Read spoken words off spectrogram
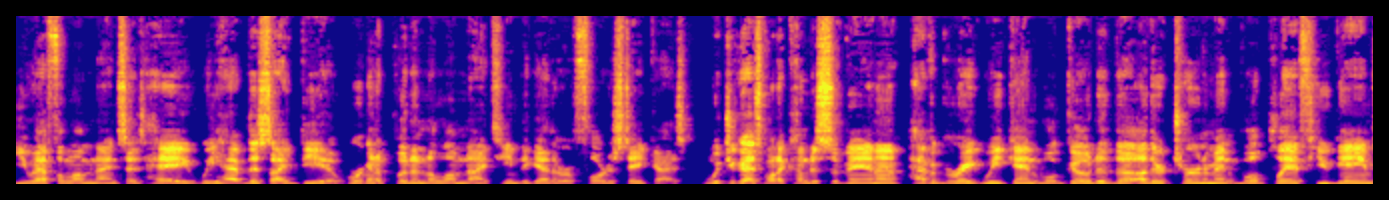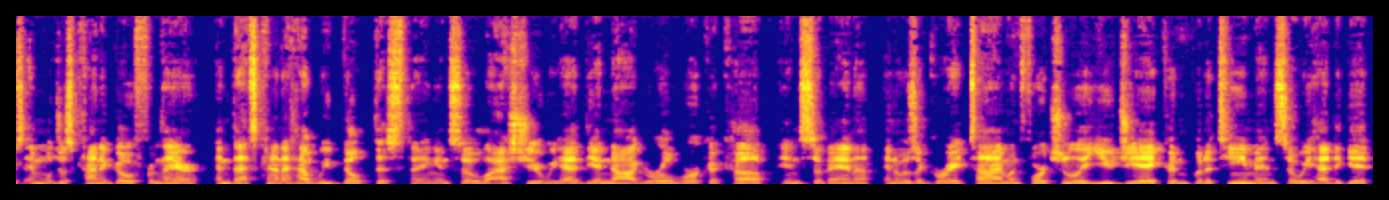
UF alumni, and said, Hey, we have this idea. We're going to put an alumni team together of Florida State guys. Would you guys want to come to Savannah, have a great weekend? We'll go to the other tournament, we'll play a few games, and we'll just kind of go from there. And that's kind of how we built this thing. And so last year we had the inaugural Wirka Cup in Savannah, and it was a great time. Unfortunately, UGA couldn't put a team in, so we had to get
